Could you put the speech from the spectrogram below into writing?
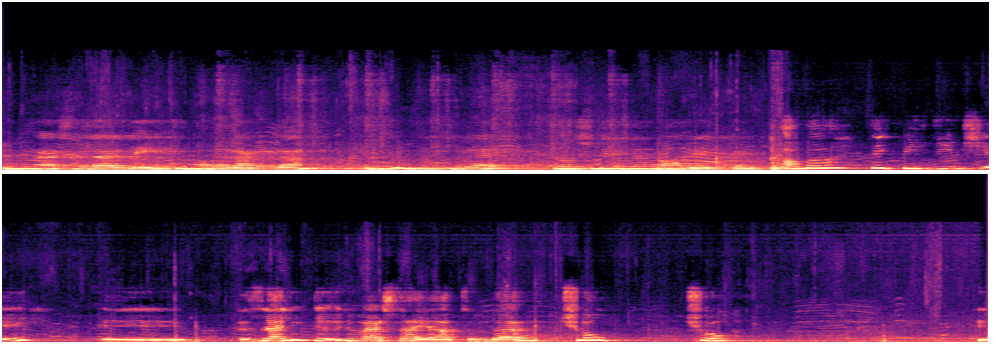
Üniversitelerde eğitim olaraktan uzun bir süre çalışmaya devam ettim. Ama tek bildiğim şey e, özellikle üniversite hayatında çok çok e,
